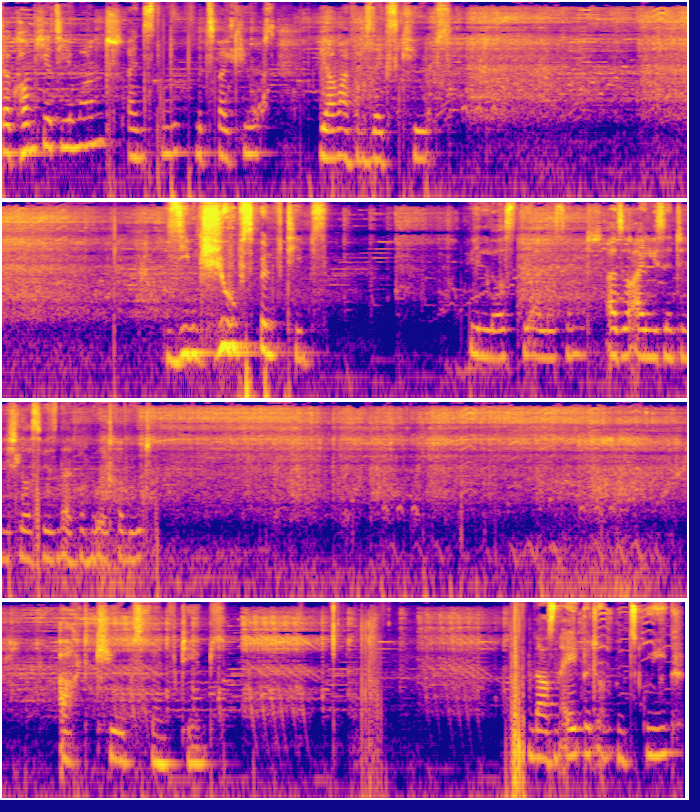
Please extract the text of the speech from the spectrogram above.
Da kommt jetzt jemand. Eins du mit zwei Cubes. Wir haben einfach sechs Cubes. Sieben Cubes, fünf Teams. Wie lost die alle sind. Also eigentlich sind die nicht lost, wir sind einfach nur ultra gut. Acht Cubes, fünf Teams. Da ist ein 8-Bit und ein Squeak.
